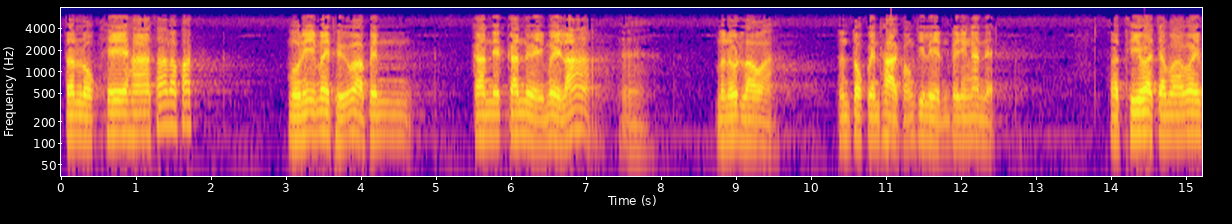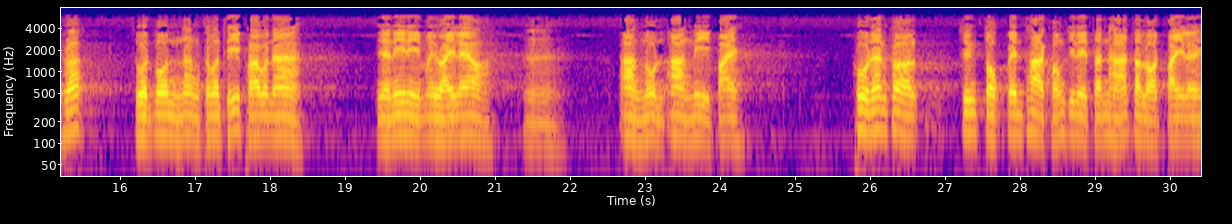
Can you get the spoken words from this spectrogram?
ตลกเฮฮาสารพัดหมู่นี้ไม่ถือว่าเป็นการเหน็ดการเหนื่อยเมื่อยล้ามนุษย์เราอะ มันตกเป็นทาสของกิเลสเป็นอย่างนั้นเนี่ย ทีว่าจะมาไหว้พระสวดมนต์นั่งสมาธิภาวนา อย่างนี้นี่ไม่ไหวแล้วอ้างโน่นอ้างนี่ไป ผู้นั้นก็จึงตกเป็นทาสของกิเลสตัณหาตลอดไปเลย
